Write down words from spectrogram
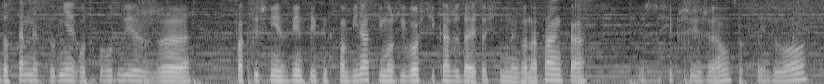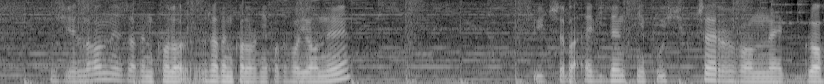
dostępne w turnieju, bo to powoduje, że faktycznie jest więcej tych kombinacji, możliwości, każdy daje coś innego na tanka. Jeszcze się przyjrzę, co tutaj było. Zielony, żaden kolor, żaden kolor niepodwojony. Czyli trzeba ewidentnie pójść w czerwonego.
